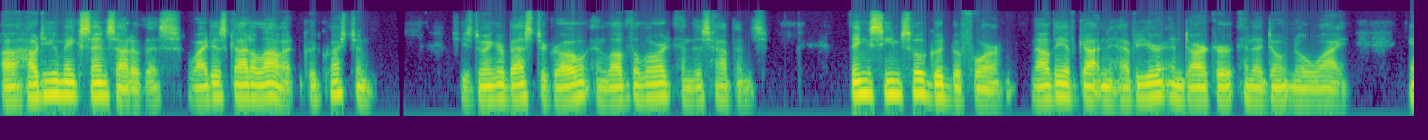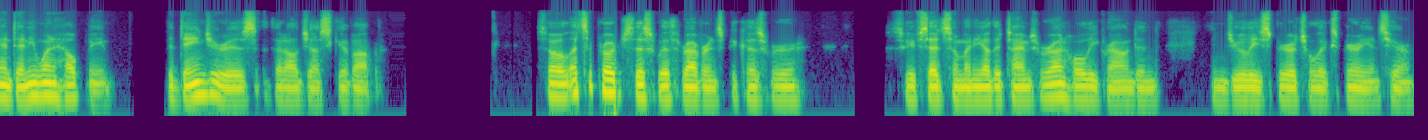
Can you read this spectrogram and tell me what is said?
Uh, how do you make sense out of this? Why does God allow it? Good question. She's doing her best to grow and love the Lord, and this happens. Things seemed so good before. Now they have gotten heavier and darker, and I don't know why. Can't anyone help me? The danger is that I'll just give up. So let's approach this with reverence because we're, as we've said so many other times, we're on holy ground in, in Julie's spiritual experience here.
